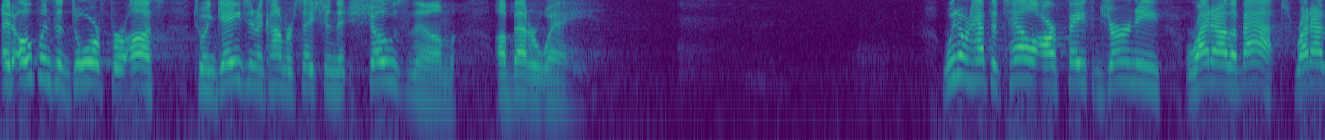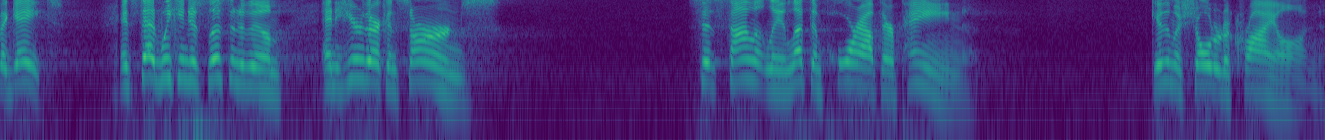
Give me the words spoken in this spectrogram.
it opens a door for us to engage in a conversation that shows them a better way. We don't have to tell our faith journey right out of the bat, right out of the gate. Instead, we can just listen to them and hear their concerns. Sit silently and let them pour out their pain. Give them a shoulder to cry on,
